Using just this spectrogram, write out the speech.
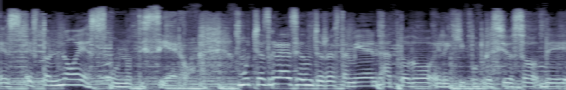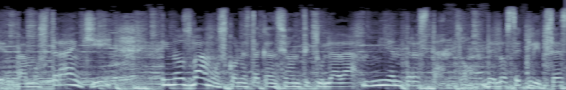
Es, esto no es un noticiero. Muchas gracias, muchas gracias también a todo el equipo precioso de Vamos Tranqui. Y nos vamos con esta canción titulada Mientras tanto, de Los Eclipses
